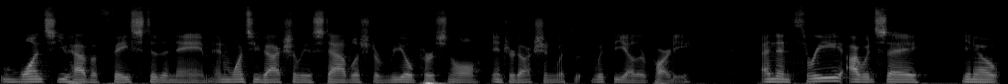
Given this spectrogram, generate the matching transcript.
once you have a face to the name and once you've actually established a real personal introduction with with the other party. And then 3, I would say, you know,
